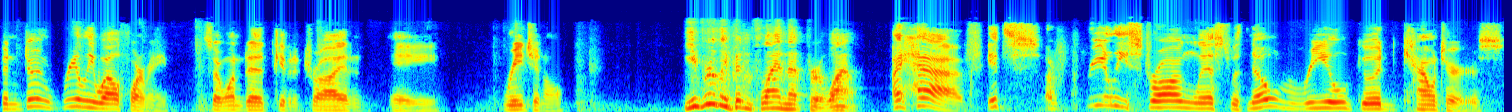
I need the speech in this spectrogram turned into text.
Been doing really well for me, so I wanted to give it a try at a regional. You've really been flying that for a while. I have. It's a really strong list with no real good counters.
